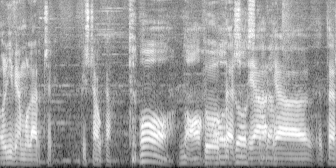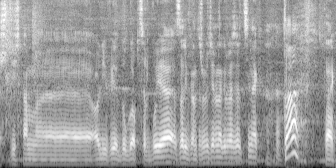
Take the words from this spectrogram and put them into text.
Oliwia Mularczyk, piszczałka. O, no, Tu o, też, do ja, Oscara. ja też gdzieś tam e, Oliwię długo obserwuję. Z Oliwią też będziemy nagrywać odcinek. Tak? tak.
